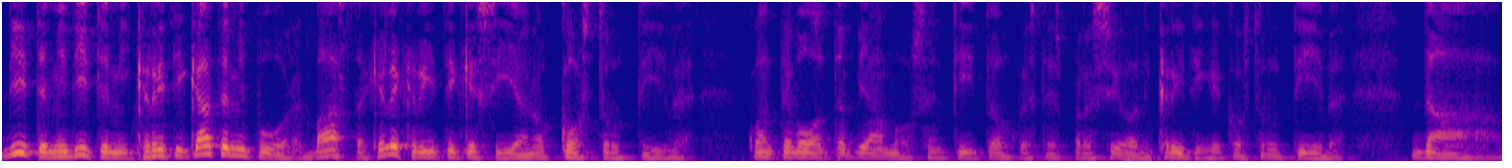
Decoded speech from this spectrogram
Ditemi, ditemi, criticatemi pure, basta che le critiche siano costruttive. Quante volte abbiamo sentito queste espressioni, critiche costruttive, da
